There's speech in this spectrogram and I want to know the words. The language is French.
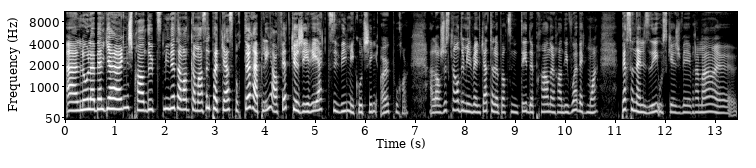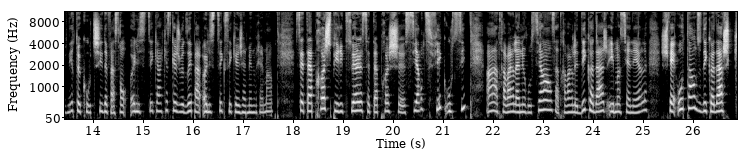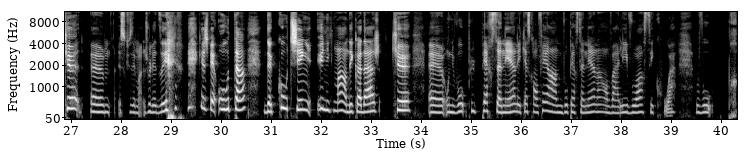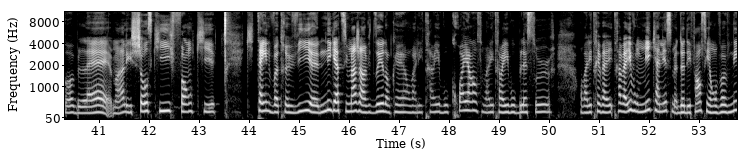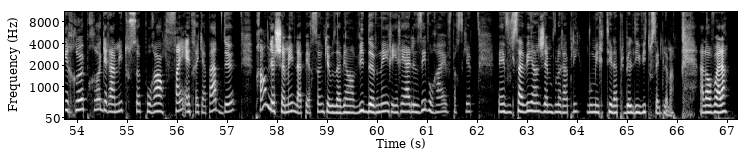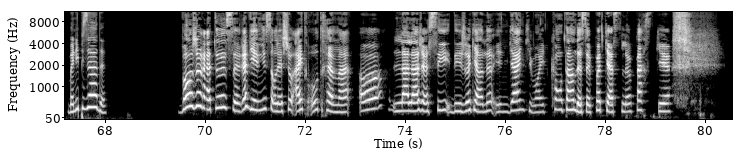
Allô la belle gang, je prends deux petites minutes avant de commencer le podcast pour te rappeler en fait que j'ai réactivé mes coachings un pour un. Alors jusqu'en 2024, tu as l'opportunité de prendre un rendez-vous avec moi personnalisé où ce que je vais vraiment euh, venir te coacher de façon holistique. Hein. Qu'est-ce que je veux dire par holistique? C'est que j'amène vraiment cette approche spirituelle, cette approche euh, scientifique aussi, hein, à travers la neuroscience, à travers le décodage émotionnel. Je fais autant du décodage que, euh, excusez-moi, je voulais dire que je fais autant de coaching uniquement en décodage que euh, au niveau plus personnel. Et qu'est-ce qu'on fait en niveau personnel? hein? On va aller voir c'est quoi vos problèmes, hein? les choses qui font, qui, qui teignent votre vie euh, négativement, j'ai envie de dire. Donc, euh, on va aller travailler vos croyances, on va aller travailler vos blessures, on va aller travailler, vos mécanismes de défense et on va venir reprogrammer tout ça pour enfin être capable de prendre le chemin de la personne que vous avez envie de devenir et réaliser vos rêves parce que, ben, vous le savez, hein, j'aime vous le rappeler, vous méritez la plus belle des vies tout simplement. Alors voilà, bon épisode! Bonjour à tous, bienvenue sur le show Être autrement. Oh là là, je sais déjà qu'il y en a une gang qui vont être contents de ce podcast-là parce que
